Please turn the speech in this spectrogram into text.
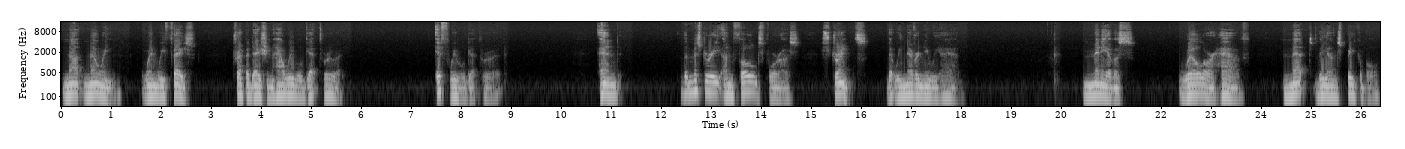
not knowing when we face trepidation how we will get through it, if we will get through it. And the mystery unfolds for us strengths that we never knew we had. Many of us will or have met the unspeakable,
